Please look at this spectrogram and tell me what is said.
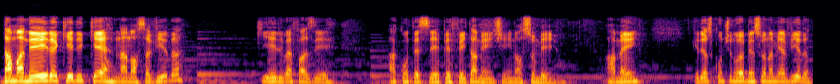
da maneira que ele quer na nossa vida, que ele vai fazer acontecer perfeitamente em nosso meio. Amém. Que Deus continue abençoando a minha vida.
